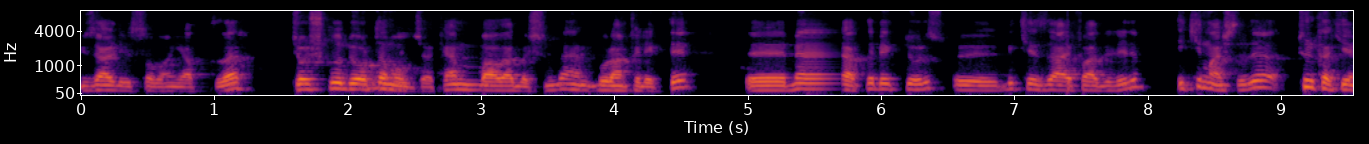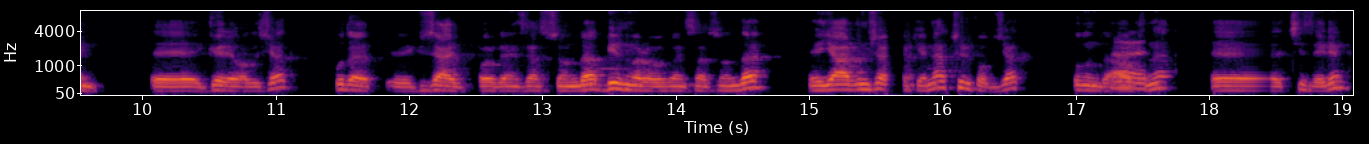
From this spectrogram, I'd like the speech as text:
Güzel bir salon yaptılar. Coşkulu bir ortam Evet. olacak hem Bağlarbaşı'nda hem Burhan Felek'te. E, merakla bekliyoruz. E, bir kez daha ifade edelim. İki maçta da Türk hakem e, görev alacak. Bu da e, güzel organizasyonda, bir numara organizasyonda e, yardımcı hakemler Türk olacak. Bunun da Evet. altını e, çizelim.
